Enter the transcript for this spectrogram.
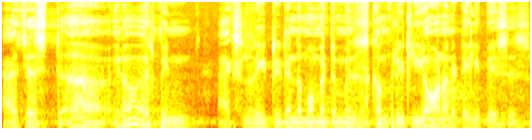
has just, you know, has been accelerated and the momentum is completely on on a daily basis.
